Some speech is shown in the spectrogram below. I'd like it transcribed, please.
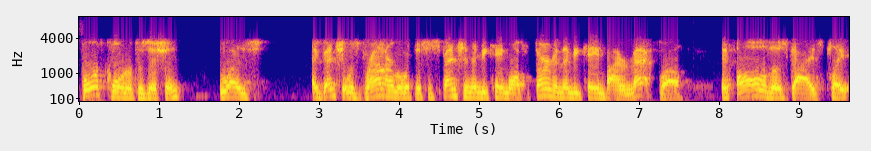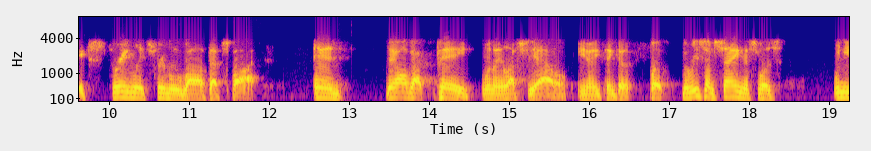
fourth corner position was eventually was Browner, but with the suspension, then became Walter Thurmond, then became Byron Maxwell. And all of those guys played extremely, extremely well at that spot. And they all got paid when they left Seattle. You know, you think of, but the reason I'm saying this was when you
